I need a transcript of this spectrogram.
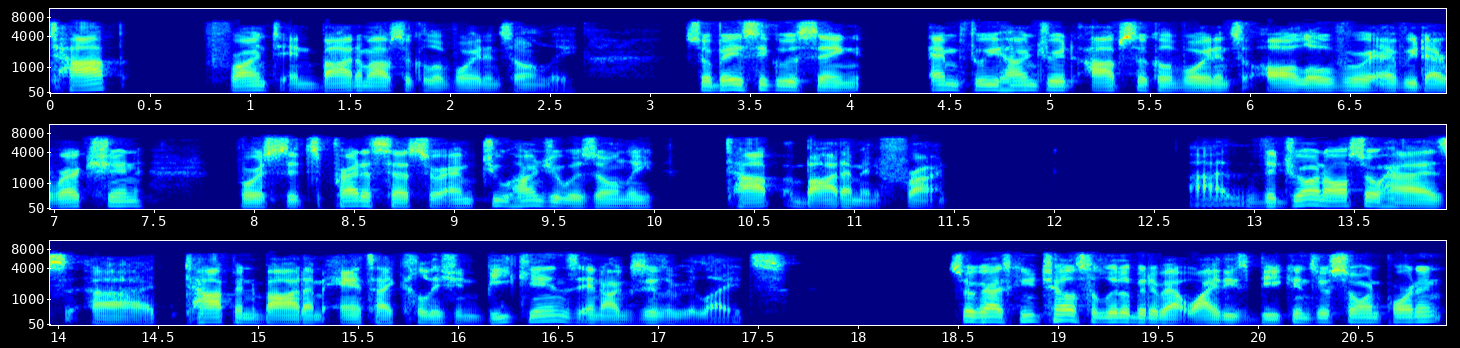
top, front, and bottom obstacle avoidance only. So basically we're saying M300 obstacle avoidance all over every direction versus its predecessor M200 was only top, bottom, and front. Uh, the drone also has uh, top and bottom anti-collision beacons and auxiliary lights. So guys, can you tell us a little bit about why these beacons are so important?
